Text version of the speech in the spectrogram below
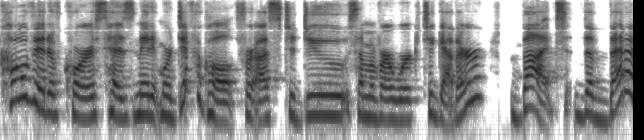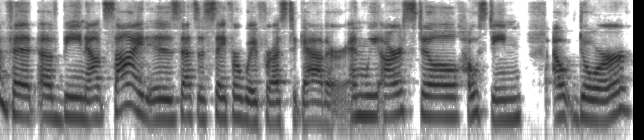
COVID, of course, has made it more difficult for us to do some of our work together. But the benefit of being outside is that's a safer way for us to gather. And we are still hosting outdoor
